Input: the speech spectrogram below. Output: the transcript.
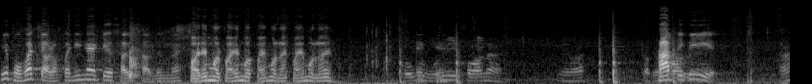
นี่ผมว่าเจาะลงไปนี่น่าเจอเสาอีกเสาหนึ่งนะ ปล่อยได้หมดปล่อยให้หมดปล่อยให้หมดเลยปล่อยให้หมดเลย ผมผมโอเคไม่มีค้อนอะไงวะกลัไปครับค้อนพี่เลยพี่ ฮะ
